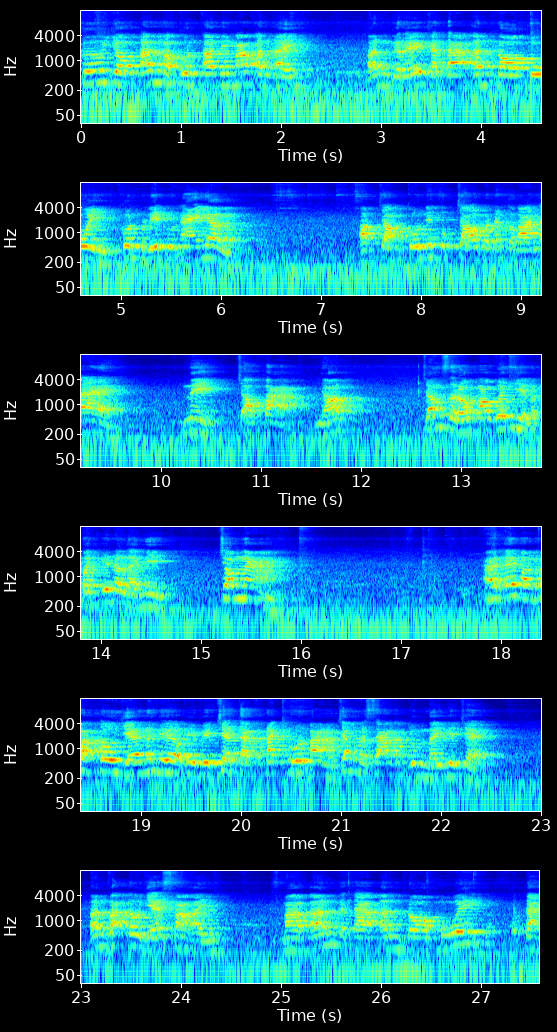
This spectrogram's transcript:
គឺយក n មកគុណ n នេះមក n អី n ការ៉េកតា n ដក1គុណពលាតខ្លួនឯងទៅអត់ចាំគុណនេះទុកចោលប៉ុណ្ណឹងក៏បានដែរនេះចប់បាទញ៉ត់ចង់សរុបមកវិញជាល្បិចវានៅកន្លែងនេះចំណាំហើយអីបានបាក់តូយ៉ែនឹងវាវាចេះតែផ្ដាច់ខ្លួនបានអញ្ចឹងភាសាយមន័យវាចេះ n បាក់តូយ៉ែស្មើអីស្មើ n កតា n ដក1កតា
